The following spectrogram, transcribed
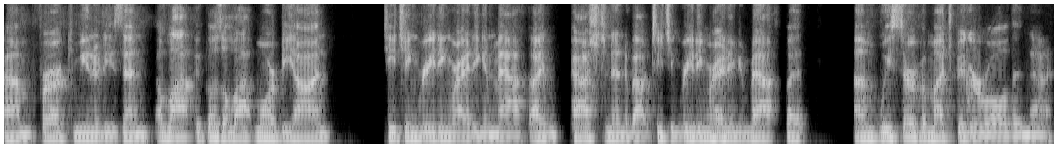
um, for our communities, and a lot it goes a lot more beyond teaching reading, writing, and math. I'm passionate about teaching reading, writing, and math, but um, we serve a much bigger role than that.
